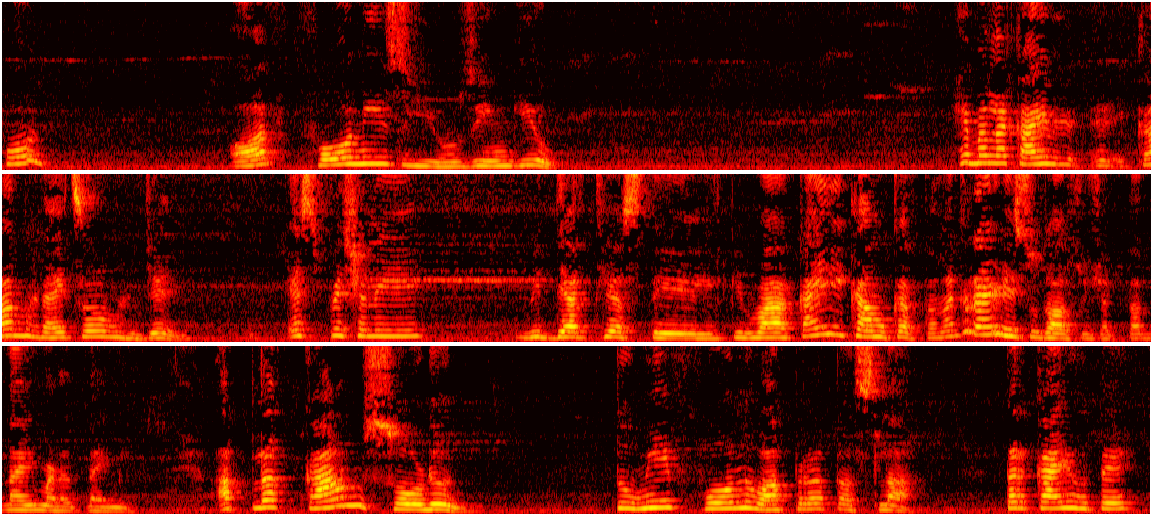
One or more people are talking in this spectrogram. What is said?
phone or phone is using you हे मला काय का म्हणायचं म्हणजे एस्पेशली विद्यार्थी असतील किंवा काही काम करताना गृहिणी सुद्धा असू शकतात नाही म्हणत नाही मी. आपलं काम सोडून तुम्ही फोन वापरत असला तर काय होते?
